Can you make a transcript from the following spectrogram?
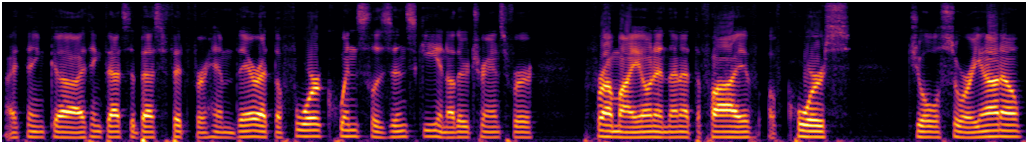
I think uh, I think that's the best fit for him there. At the four, Quinn Slazinski, another transfer from Iona, and then at the five, of course, Joel Soriano.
